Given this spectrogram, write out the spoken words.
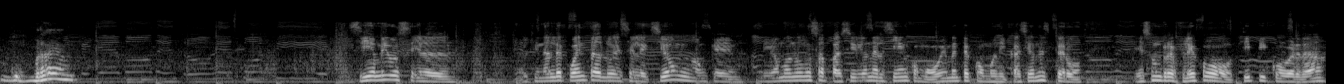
Brian, Sí, amigos, el, al final de cuentas lo de selección, aunque digamos no nos apasiona el 100 como obviamente comunicaciones, pero es un reflejo típico, ¿verdad?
